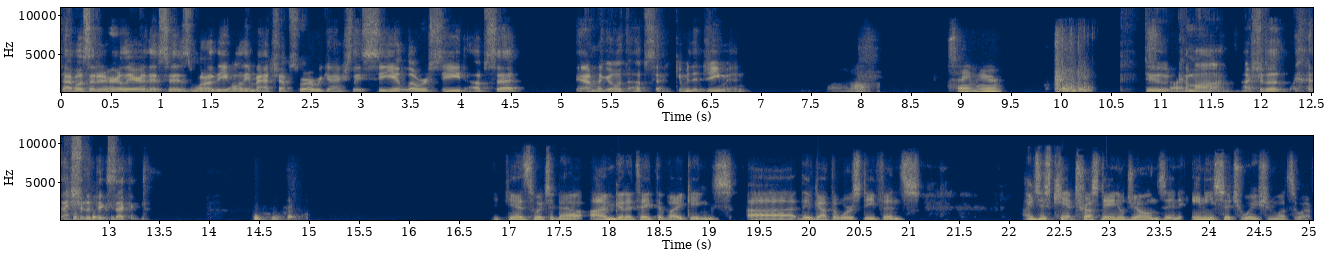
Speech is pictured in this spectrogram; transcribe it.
Tybo said it earlier. This is one of the only matchups where we can actually see a lower seed upset. And I'm gonna go with the upset. Give me the G men. Same here. Dude, Sorry. come on. I should have I should have picked second. You can't switch it now. I'm gonna take the Vikings. Uh, they've got the worst defense. I just can't trust Daniel Jones in any situation whatsoever.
